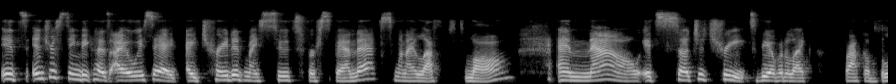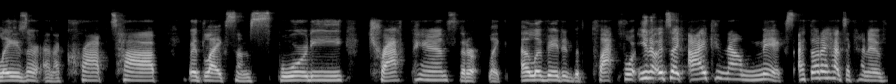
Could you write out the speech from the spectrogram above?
It's interesting because I always say I, I traded my suits for spandex when I left law. And now it's such a treat to be able to like rock a blazer and a crop top with like some sporty track pants that are like elevated with platform. You know, it's like I can now mix. I thought I had to kind of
